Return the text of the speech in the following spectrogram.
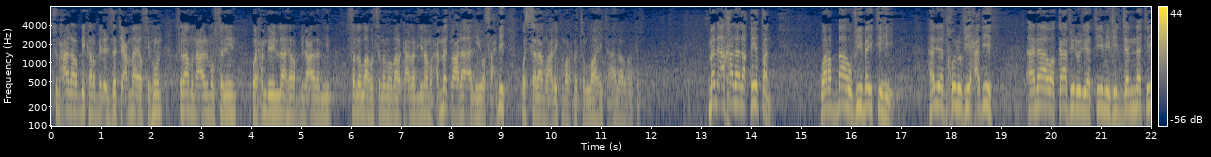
سبحان ربك رب العزة عما يصفون. سلام على المرسلين والحمد لله رب العالمين. صلى الله وسلم وبارك على نبينا محمد وعلى آله وصحبه. والسلام عليكم ورحمة الله تعالى وبركاته. من أخذ لقيطا ورباه في بيته هل يدخل في حديث أنا وكافل اليتيم في الجنة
